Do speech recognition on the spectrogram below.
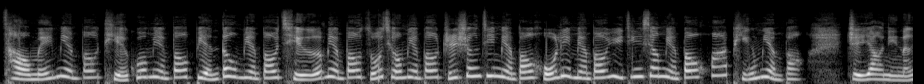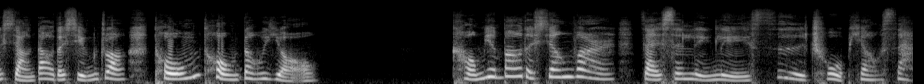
草莓面包、铁锅面包、扁豆面包、企鹅面包、足球面包、直升机面包、狐狸面包、郁金香面包、花瓶面包，只要你能想到的形状，统统都有。烤面包的香味儿在森林里四处飘散，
